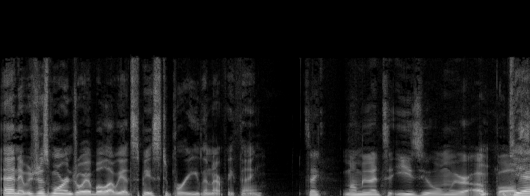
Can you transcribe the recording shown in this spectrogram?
and it was just more enjoyable that we had space to breathe and everything. It's like when we went to Easy when we were up. Also, yeah,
